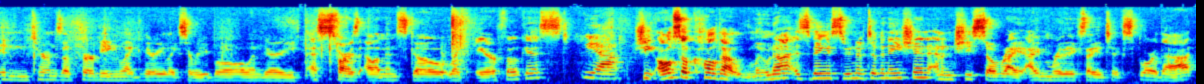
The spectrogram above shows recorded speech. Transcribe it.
in terms of her being like very like cerebral and very as far as elements go like air focused Yeah. She also called out Luna as being a student of divination, and she's so right. I'm really excited to explore that.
